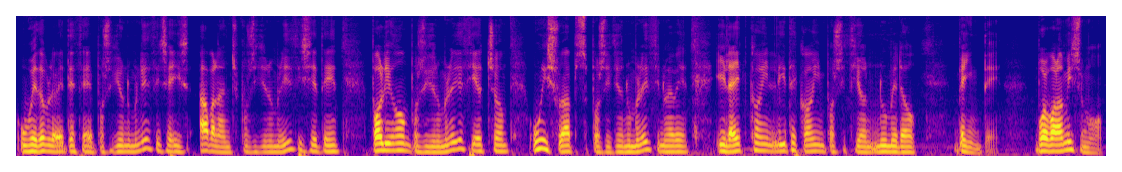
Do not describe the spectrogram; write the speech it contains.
WTC, posición número 16. Avalanche, posición número 17. Polygon, posición número 18. Uniswaps, posición número 19. Y Litecoin, Litecoin, posición número 20. Vuelvo a lo mismo,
